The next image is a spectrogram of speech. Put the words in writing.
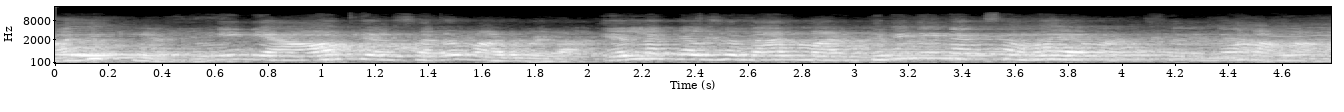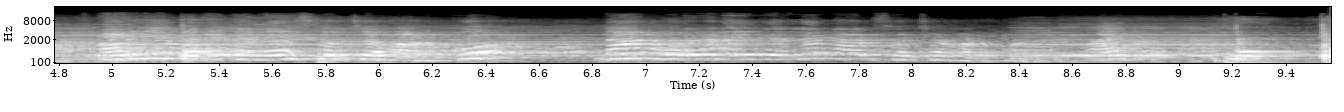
ಅದಕ್ಕೆ ಅದು. ನೀನ್ ಯಾವ ಕೆಲಸನೂ ಮಾಡಬೇಡ. ಎಲ್ಲ ಕೆಲಸ ನಾನ್ ಮಾಡ್ತೀನಿ ನೀನ್ ನಂಗೆ ಸಹಾಯ ಮಾಡು? ಸರಿನಾ? ಅಡಿಗೆ ಮನೆನ ನೀನ್ ಸ್ವಚ್ಛ ಮಾಡ್ಕೊ ನಾನ್ ಹೊರಗಡೆ ಇದೆಲ್ಲ ನಾನ್ ಸ್ವಚ್ಛ ಮಾಡ್ಕೊಳ್ತೀನಿ. ಆಯ್ತು.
